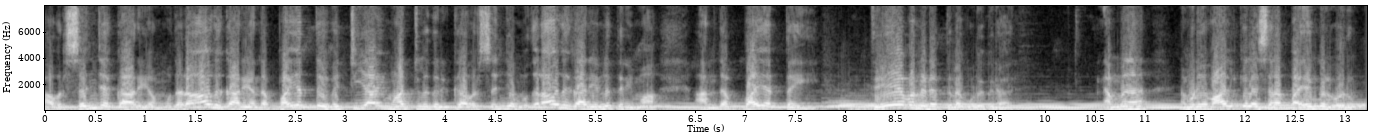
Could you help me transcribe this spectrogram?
அவர் செஞ்ச காரியம் முதலாவது காரியம் அந்த பயத்தை வெற்றியாய் மாற்றுவதற்கு அவர் செஞ்ச முதலாவது காரியம் என்ன தெரியுமா? அந்த பயத்தை தேவனிடத்துல கொடுக்கிறார். நம்ம நம்முடைய வாழ்க்கையில சில பயங்கள் வரும்.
